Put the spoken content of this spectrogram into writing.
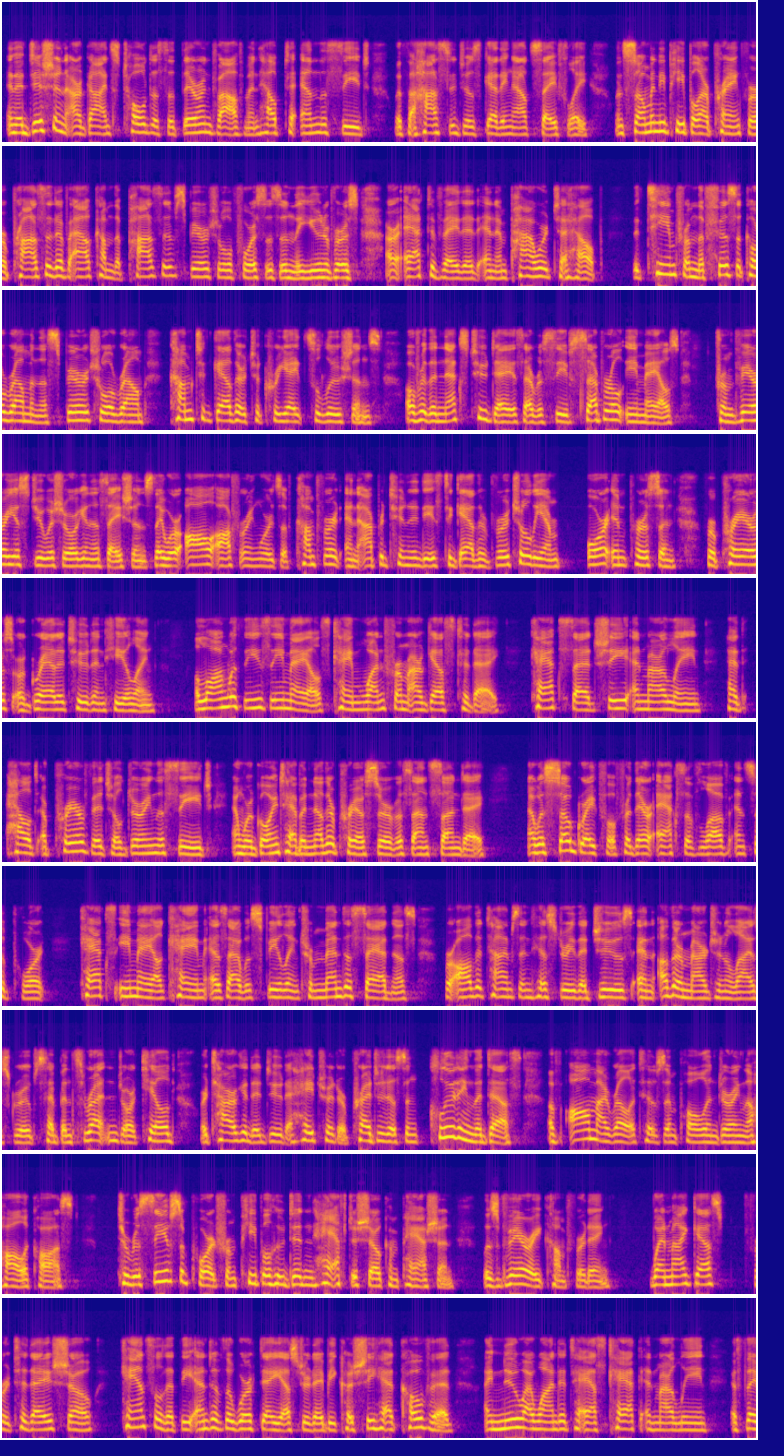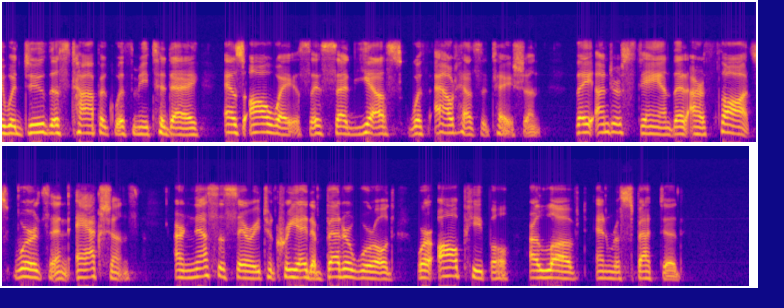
In addition, our guides told us that their involvement helped to end the siege with the hostages getting out safely. When so many people are praying for a positive outcome, the positive spiritual forces in the universe are activated and empowered to help the team from the physical realm and the spiritual realm come together to create solutions. Over the next two days, I received several emails from various Jewish organizations. They were all offering words of comfort and opportunities to gather virtually or in person for prayers or gratitude and healing. Along with these emails came one from our guest today. Cax said she and Marlene had held a prayer vigil during the siege, and we're going to have another prayer service on Sunday. I was so grateful for their acts of love and support. Cac's email came as I was feeling tremendous sadness for all the times in history that Jews and other marginalized groups have been threatened or killed or targeted due to hatred or prejudice, including the deaths of all my relatives in Poland during the Holocaust to receive support from people who didn't have to show compassion was very comforting. When my guest for today's show canceled at the end of the workday yesterday because she had COVID, I knew I wanted to ask Cac and Marlene if they would do this topic with me today. As always, they said yes without hesitation. They understand that our thoughts, words, and actions are necessary to create a better world where all people are loved and respected.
